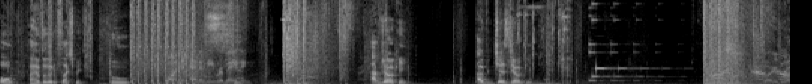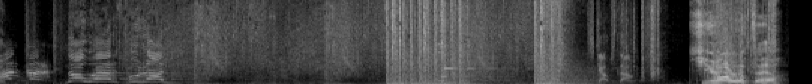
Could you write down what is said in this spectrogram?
Oh, I have a little flashbang. Poo. One enemy remaining. I'm joking. I'm just joking. Scouts down. Yo, what the hell?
